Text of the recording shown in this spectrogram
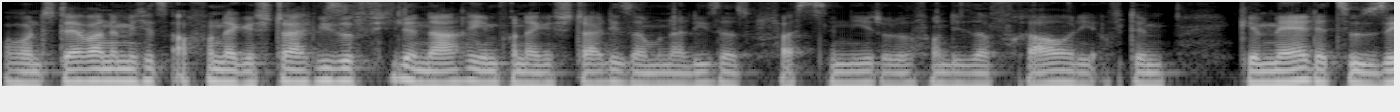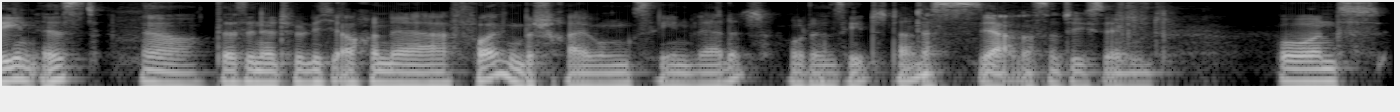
Und der war nämlich jetzt auch von der Gestalt, wie so viele nach ihm, von der Gestalt dieser Mona Lisa so fasziniert oder von dieser Frau, die auf dem Gemälde zu sehen ist, Ja. dass ihr natürlich auch in der Folgenbeschreibung sehen werdet oder seht dann. Das, ja, das ist natürlich sehr gut. Und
